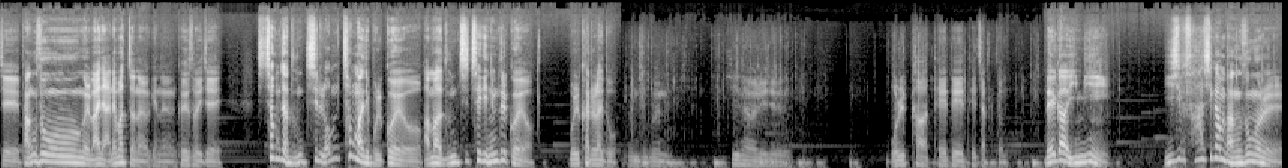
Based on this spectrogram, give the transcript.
이제 방송을 많이 안 해봤잖아요, 걔는. 그래서 이제 시청자 눈치를 엄청 많이 볼 거예요. 아마 눈치채긴 힘들 거예요. 몰카를 해도. 누군 시나리즈 몰카 대대 대작전. 내가 이미 24시간 방송을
